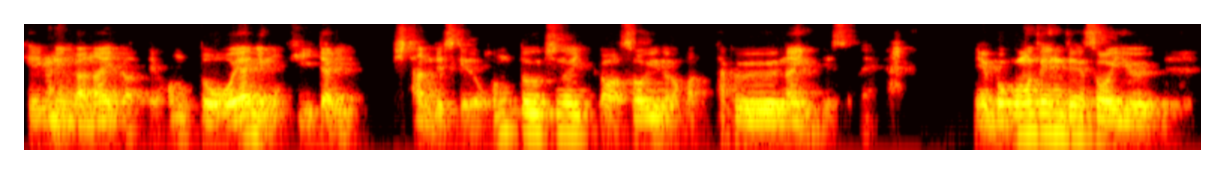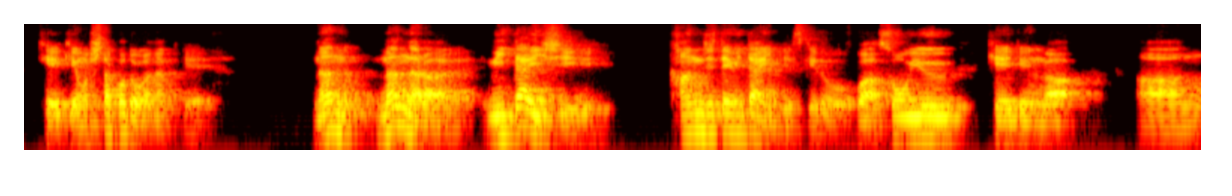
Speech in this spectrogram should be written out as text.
経験がないかって、本当親にも聞いたりしたんですけど、本当うちの一家はそういうのが全くないんですよね。え僕も全然そういう経験をしたことがなくて、なん、なんなら見たいし、感じてみたいんですけど、は、そういう経験が、あの、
